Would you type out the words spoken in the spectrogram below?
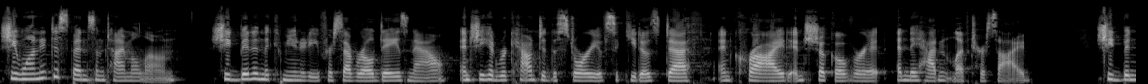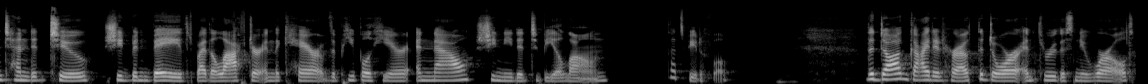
She wanted to spend some time alone. She'd been in the community for several days now, and she had recounted the story of Sakito's death and cried and shook over it, and they hadn't left her side. She'd been tended to, she'd been bathed by the laughter and the care of the people here, and now she needed to be alone. That's beautiful. The dog guided her out the door and through this new world.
